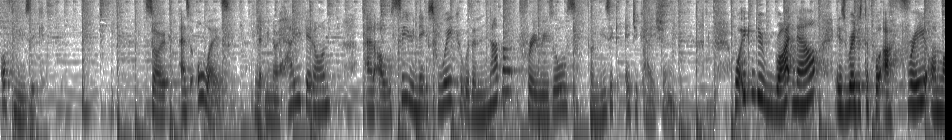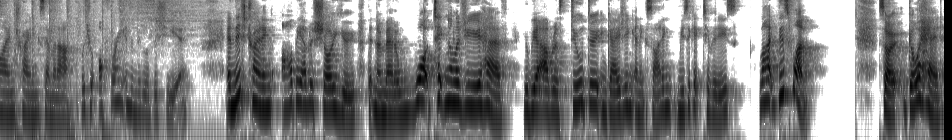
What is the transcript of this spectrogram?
of music. So as always, let me know how you get on, and I will see you next week with another free resource for music education. What you can do right now is register for our free online training seminar, which we're offering in the middle of this year. In this training, I'll be able to show you that no matter what technology you have, you'll be able to still do engaging and exciting music activities like this one. So go ahead,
